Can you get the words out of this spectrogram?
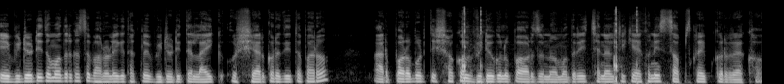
এই ভিডিওটি তোমাদের কাছে ভালো লেগে থাকলে ভিডিওটিতে লাইক ও শেয়ার করে দিতে পারো। আর পরবর্তী সকল ভিডিওগুলো পাওয়ার জন্য আমাদের এই চ্যানেলটিকে এখনই সাবস্ক্রাইব করে রাখো।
